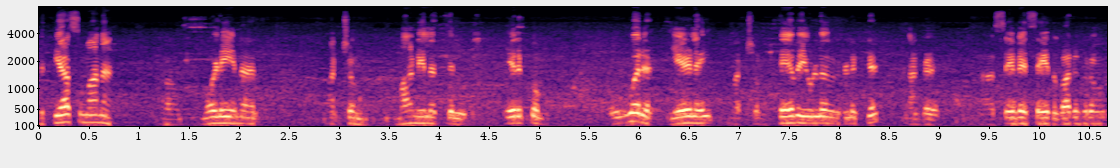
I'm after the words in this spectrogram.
வித்தியாசமான மொழியினர் மற்றும் மாநிலத்தில் இருக்கும் ஒவ்வொரு ஏழை மற்றும் தேவையுள்ளவர்களுக்கு நாங்கள் சேவை செய்து வருகிறோம்.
